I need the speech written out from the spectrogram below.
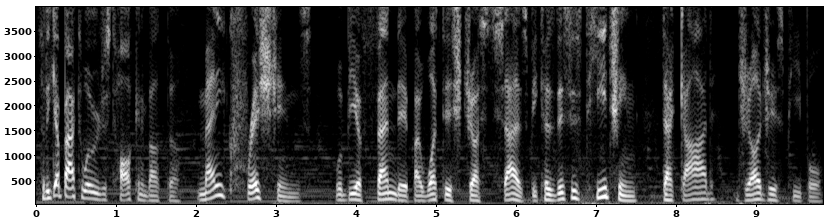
So to get back to what we were just talking about though, many Christians would be offended by what this just says because this is teaching that God judges people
